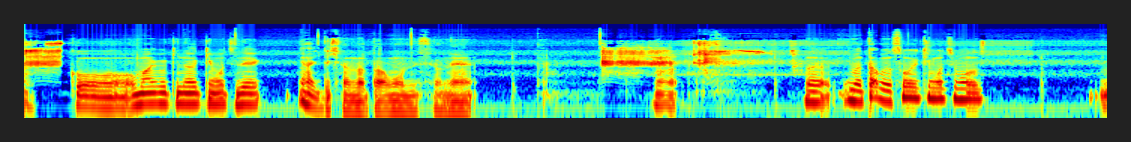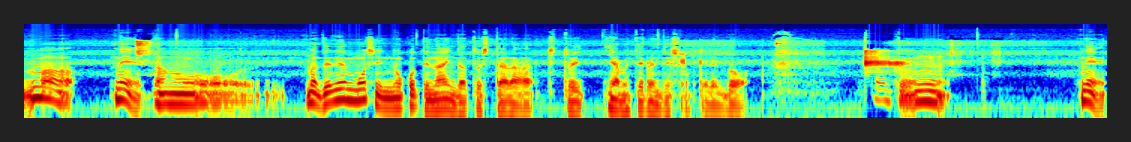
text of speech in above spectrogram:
こう、前向きな気持ちで入ってきたんだとは思うんですよね。まあ、まあ多分そういう気持ちも、まあね、あの、まあ全然もし残ってないんだとしたら、きっとやめてるんでしょうけれど、多分、ね、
